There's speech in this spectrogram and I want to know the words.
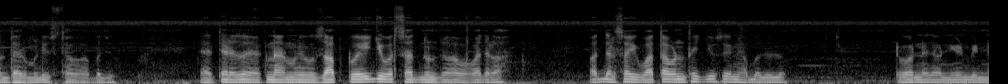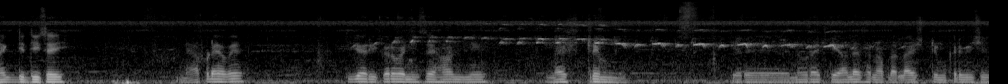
અંધારું મળ્યું થવા બધું. અત્યારે તો એક નાનું એવું ઝાપટું આવી ગયું વરસાદનું વાદળા. વાદળછાયું વાતાવરણ થઈ ગયું છે ને આ બધું જો ઢોરને તો નીણ બીણ નાખી દીધી છે. ને આપણે હવે તૈયારી કરવાની છે હાંજની લાઈવ સ્ટ્રીમની અત્યારે નવરાત્રિ હાલે છે ને આપણે લાઈવ સ્ટ્રીમ કરવી છે.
